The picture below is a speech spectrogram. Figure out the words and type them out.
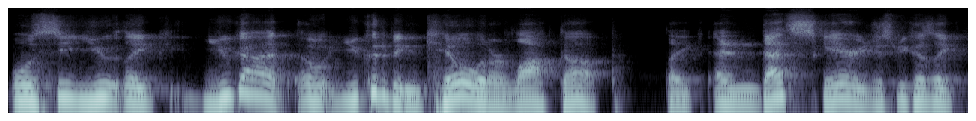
Well, see, you like you got oh, you could have been killed or locked up, like, and that's scary. Just because, like,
